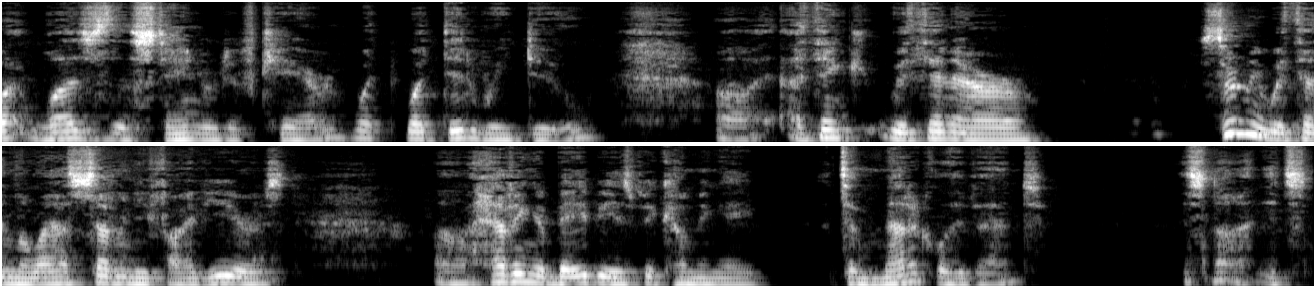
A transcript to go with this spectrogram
what was the standard of care, what what did we do. Uh, I think within our certainly within the last 75 years, uh, having a baby is becoming a it's a medical event it's not. It's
